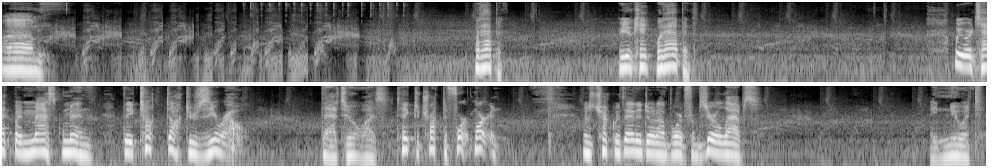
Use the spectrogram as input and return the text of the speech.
Um. What happened? Are you okay? What happened? We were attacked by masked men. They took Dr. Zero. That's who it was. Take the truck to Fort Martin. There's a truck with antidote on board from Zero Labs. I knew it.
